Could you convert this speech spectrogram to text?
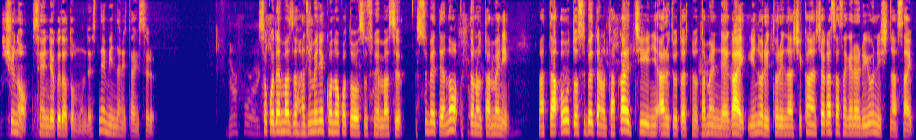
主の戦略だと思うんですね、みんなに対する。そこでまず初めにこのことを進めます。すべての人のために、また王とすべての高い地位にある人たちのために願い、祈り、取りなし、感謝が捧げられるようにしなさい。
